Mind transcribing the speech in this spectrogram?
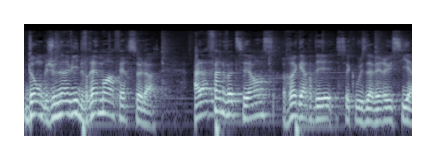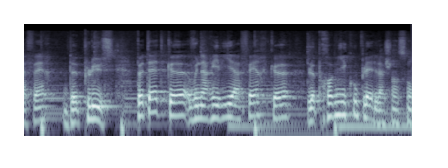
Donc je vous invite vraiment à faire cela. À la fin de votre séance, regardez ce que vous avez réussi à faire de plus. Peut-être que vous n'arriviez à faire que le premier couplet de la chanson.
